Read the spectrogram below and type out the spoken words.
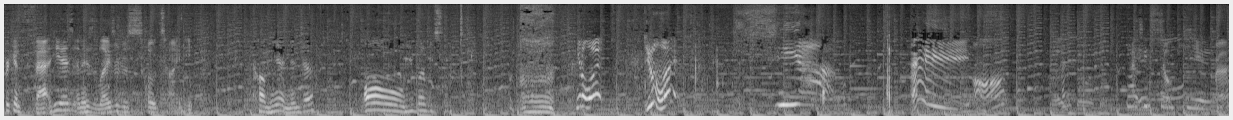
freaking fat he is and his legs are just so tiny. Come here, ninja. Oh, you gonna be. you know what? You know what? Yeah. Hey. Aw. That is so cute. bruh.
